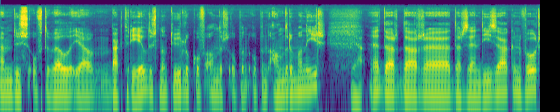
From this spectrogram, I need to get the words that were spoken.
Ehm, dus oftewel ja, bacterieel, dus natuurlijk, of anders op een, op een andere manier. Ja. Daar, daar, eh, daar zijn die zaken voor.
